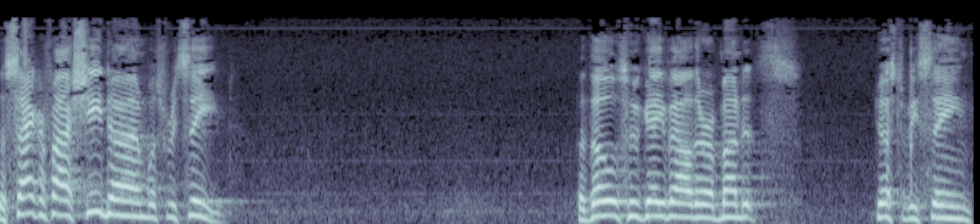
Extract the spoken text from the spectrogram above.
The sacrifice she done was received. But those who gave out their abundance just to be seen,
